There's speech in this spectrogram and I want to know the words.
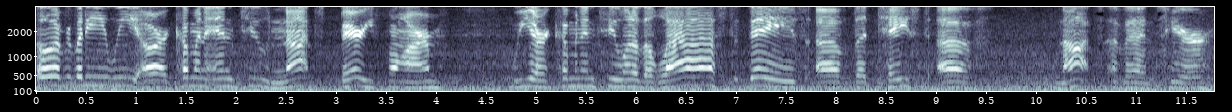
Hello everybody, we are coming into Knott's Berry Farm. We are coming into one of the last days of the Taste of Knott's events here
